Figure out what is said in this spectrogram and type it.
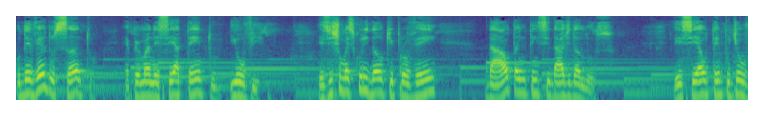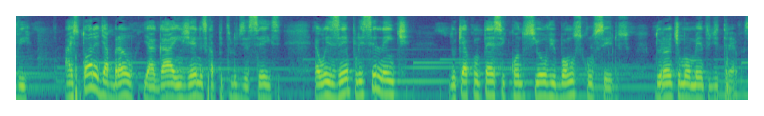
O dever do santo é permanecer atento e ouvir. Existe uma escuridão que provém da alta intensidade da luz. Esse é o tempo de ouvir. A história de Abraão e Agar em Gênesis capítulo 16 é um exemplo excelente do que acontece quando se ouve bons conselhos durante o um momento de trevas.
